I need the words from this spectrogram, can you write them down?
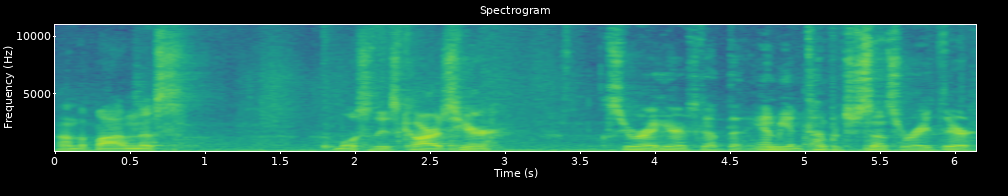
On the bottom this, most of these cars here, see right here, it's got the ambient temperature sensor right there.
